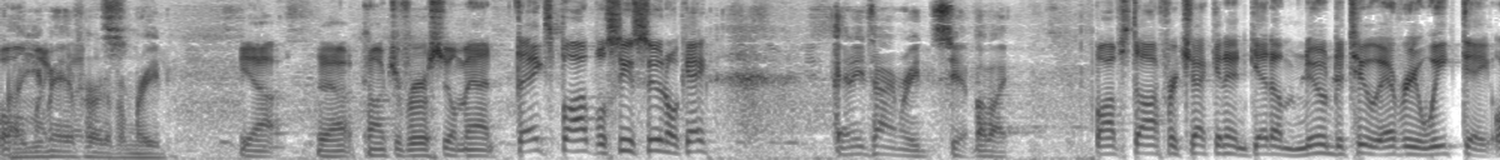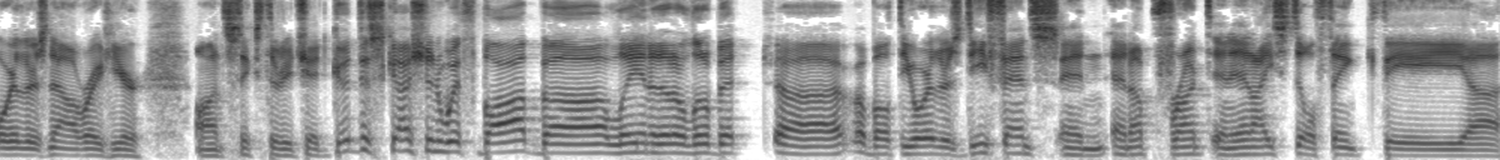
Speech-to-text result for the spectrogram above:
Oh, uh, you may goodness. have heard of him, Reed. Yeah, yeah, controversial man. Thanks, Bob. We'll see you soon. Okay. Anytime, Reed. See you. Bye bye. Bob Stauffer checking in. Get them noon to two every weekday. Oilers now right here on 6:30. CHED. Good discussion with Bob, uh, laying it out a little bit uh, about the Oilers' defense and and up front. And, and I still think the. Uh,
